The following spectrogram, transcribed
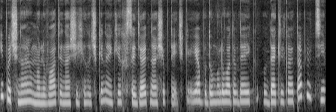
І починаю малювати наші гілочки, на яких сидять наші птички. Я буду малювати в, деяк... в декілька етапів ці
